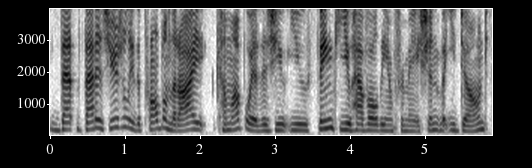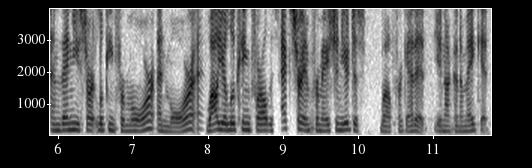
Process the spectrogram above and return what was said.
That that is usually the problem that I come up with is you you think you have all the information but you don't and then you start looking for more and more and while you're looking for all this extra information you're just well forget it. You're not going to make it.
